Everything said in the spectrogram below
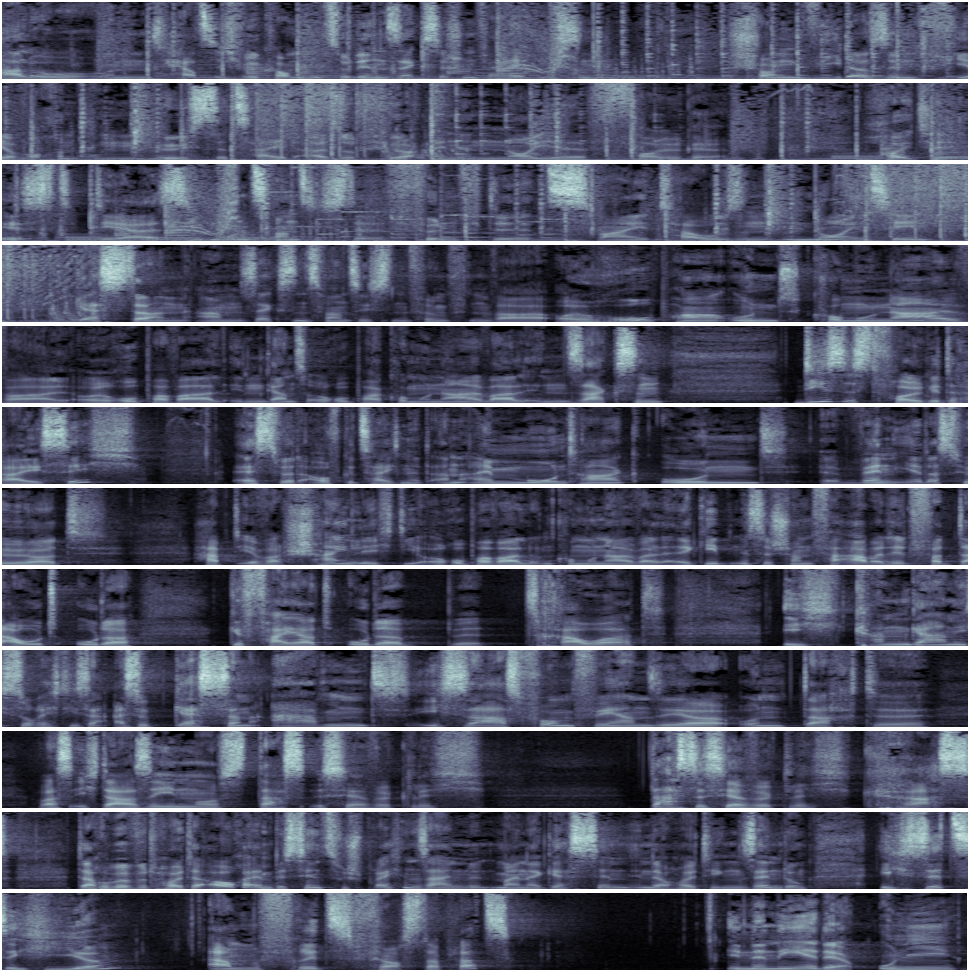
Hallo und herzlich willkommen zu den sächsischen Verhältnissen. Schon wieder sind vier Wochen um. Höchste Zeit also für eine neue Folge. Heute ist der 27.05.2019. Gestern am 26.05. war Europa- und Kommunalwahl. Europawahl in ganz Europa, Kommunalwahl in Sachsen. Dies ist Folge 30. Es wird aufgezeichnet an einem Montag und äh, wenn ihr das hört, habt ihr wahrscheinlich die Europawahl- und Kommunalwahlergebnisse schon verarbeitet, verdaut oder gefeiert oder betrauert. Ich kann gar nicht so richtig sagen. Also gestern Abend, ich saß vorm Fernseher und dachte, was ich da sehen muss, das ist ja wirklich, das ist ja wirklich krass. Darüber wird heute auch ein bisschen zu sprechen sein mit meiner Gästin in der heutigen Sendung. Ich sitze hier am Fritz-Förster-Platz in der Nähe der Uni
